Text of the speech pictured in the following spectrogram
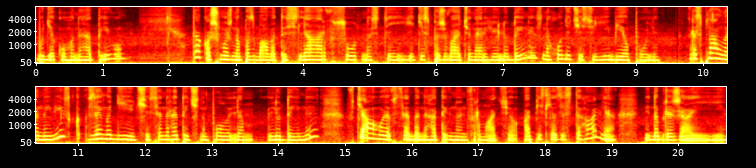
будь-якого негативу. Також можна позбавитись лярв, сутностей, які споживають енергію людини, знаходячись в її біополі. Розплавлений віск, взаємодіючи з енергетичним полем людини, втягує в себе негативну інформацію, а після застигання відображає її.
